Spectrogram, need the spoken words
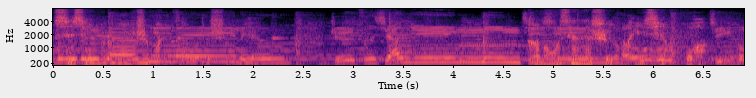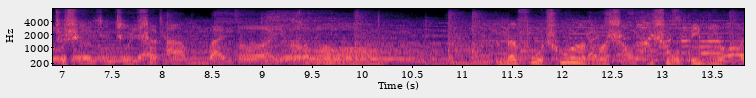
谢谢你们能一直陪在我的身边。可能我现在是个赔钱货，这是一件真事儿。可能你们付出了多少，但是我并没有回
